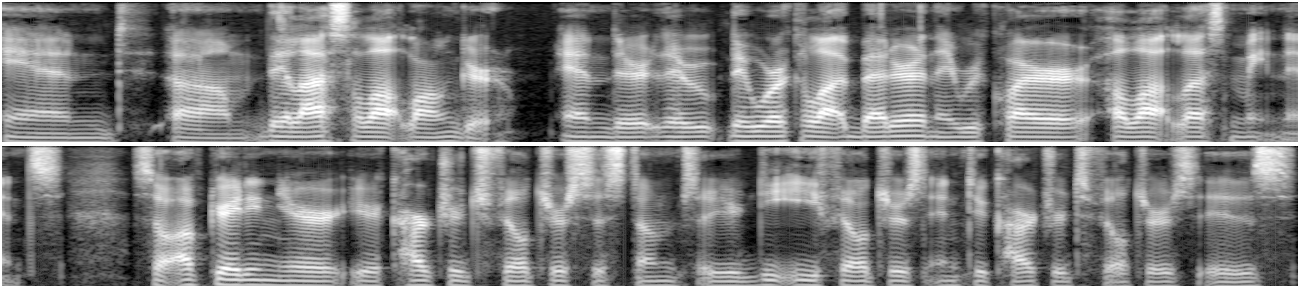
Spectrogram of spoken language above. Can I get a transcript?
and um, they last a lot longer and they they they work a lot better and they require a lot less maintenance. So upgrading your your cartridge filter systems or your DE filters into cartridge filters is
